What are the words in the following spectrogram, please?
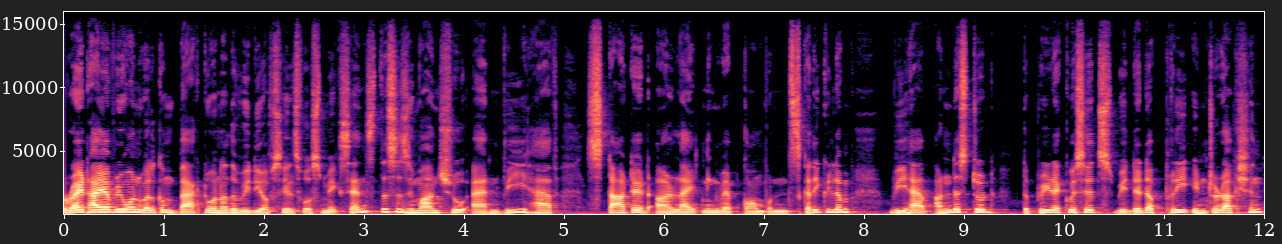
Alright, hi everyone, welcome back to another video of Salesforce Makes Sense. This is Himanshu and we have started our Lightning Web Components curriculum. We have understood the prerequisites, we did a pre-introduction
